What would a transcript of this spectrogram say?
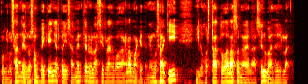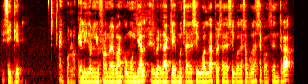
porque los Andes no son pequeños, precisamente, no es la Sierra de Guadarrama que tenemos aquí, y luego está toda la zona de la selva. Sí que eh, por lo que he leído en el informe del Banco Mundial, es verdad que hay mucha desigualdad, pero esa desigualdad se concentra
